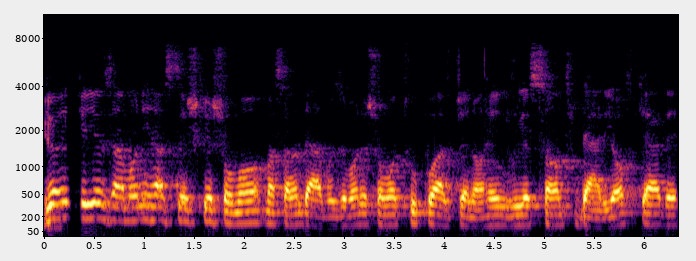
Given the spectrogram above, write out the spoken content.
یا اینکه یه زمانی هستش که شما مثلا دروازه‌بان شما توپو از جناحین روی سانتر دریافت کرده.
